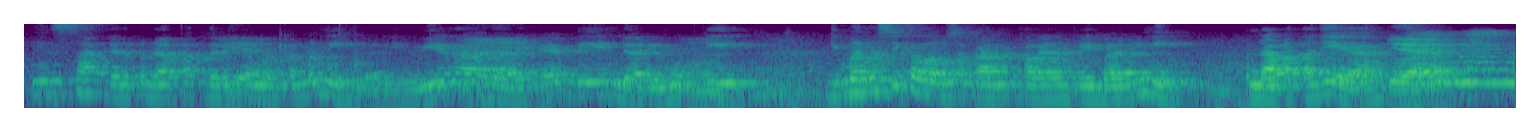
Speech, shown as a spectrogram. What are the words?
insight dan pendapat dari Iya. teman-teman nih dari Wira Hmm. dari Ebin dari Muti Hmm. gimana sih kalau misalkan kalian pribadi nih pendapat aja ya. Mhm.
